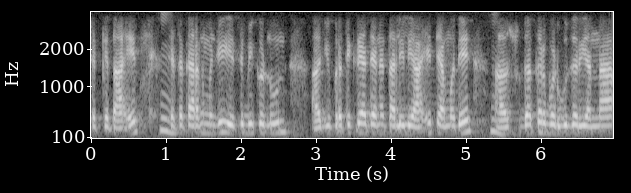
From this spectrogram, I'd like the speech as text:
शक्यता आहे. त्याचं कारण म्हणजे एसीबी कडून जी प्रतिक्रिया देण्यात आलेली आहे त्यामध्ये सुधाकर बडगुजर यांना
